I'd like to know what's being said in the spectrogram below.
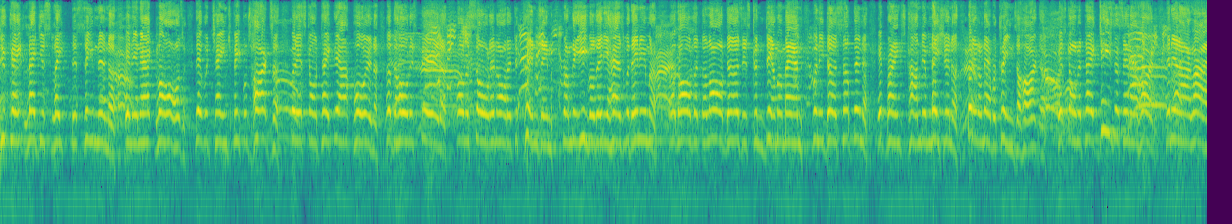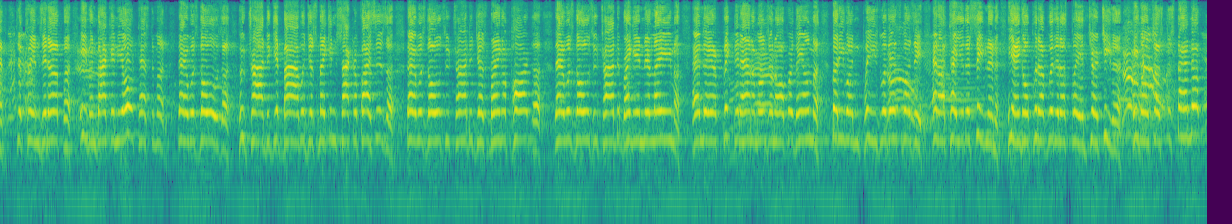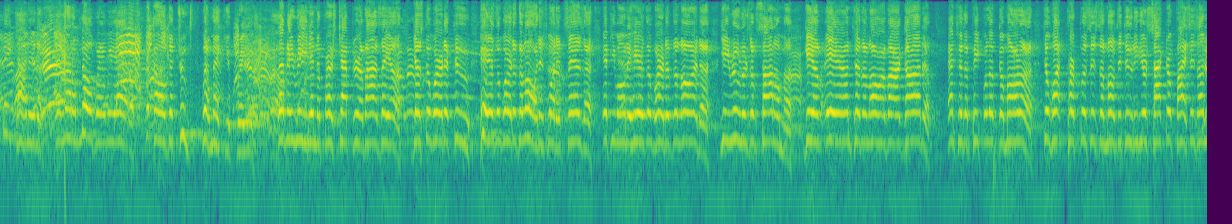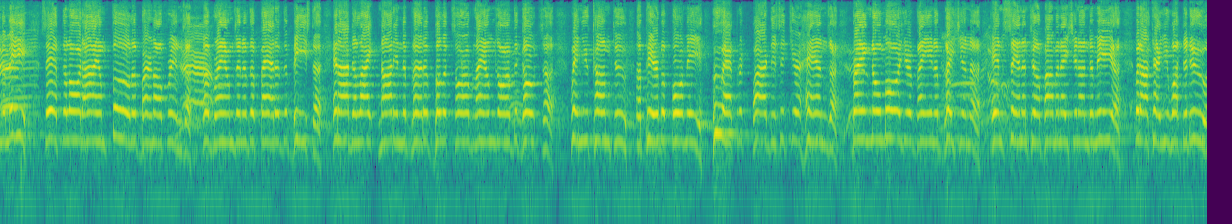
You can't legislate this evening and enact laws that would change people's hearts, but it's going to take the outpouring of the Holy Spirit Spirit on the soul in order to cleanse him from the evil that he has within him. All that the law does is condemn a man when he does something. It brings condemnation, but it'll never cleanse the heart. It's going to take Jesus in our heart and in our life to cleanse it up. Even back in the Old Testament, there was those uh, who tried to get by with just making sacrifices. Uh, there was those who tried to just bring a part. Uh, there was those who tried to bring in their lame and their afflicted animals and offer them. But he wasn't pleased with this, was he? And I tell you this evening, he ain't going to put up with it us playing church either. He wants us to stand up, be counted, and let them know where we are because the truth will make you free. Let me read in the first chapter of Isaiah just a word or two. Hear the word of the Lord is what it says. Uh, if you want to hear the word of the Lord, uh, ye rulers of Sodom, uh, give ear unto the law of our God and to the people of Gomorrah, to what purpose is the multitude of your sacrifices unto me? Saith the Lord, I am full of burnt offerings, uh, of rams and of the fat of the beast, uh, and I delight not in the blood of bullocks or of lambs or of the goats uh, when you come to appear before me. Who hath required this at your hands? Bring no more your vain oblation in sin unto abomination unto me. But I'll tell you what to do.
